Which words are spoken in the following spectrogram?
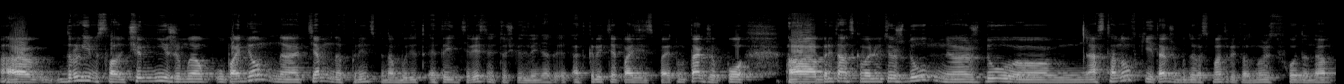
А, другими словами, чем ниже мы упадем, а, тем, в принципе, нам будет это интереснее с точки зрения открытия позиций. Поэтому также по а, британской валюте жду, жду остановки и также буду рассматривать возможность входа на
